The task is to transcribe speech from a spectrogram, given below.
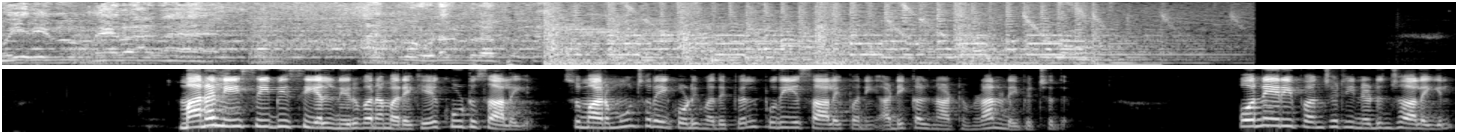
உயிரினும் மேலான அன்பு உடன்பிறப்புகள். மணலி சிபிசிஎல் நிறுவனம் அருகே கூட்டு சாலையில் சுமார் மூன்றரை கோடி மதிப்பில் புதிய சாலை பணி அடிக்கல் நாட்டு விழா நடைபெற்றது. பொன்னேரி பஞ்சட்டி நெடுஞ்சாலையில்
